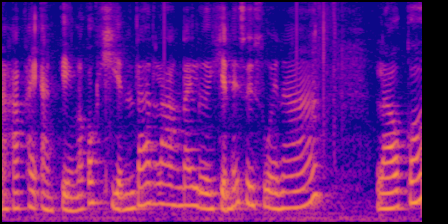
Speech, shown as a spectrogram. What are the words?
นะคะ ใครอ่านเก่งแล้วก็เขียนด้านล่างได้เลย เขียนให้สวยๆนะ แล้วก็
